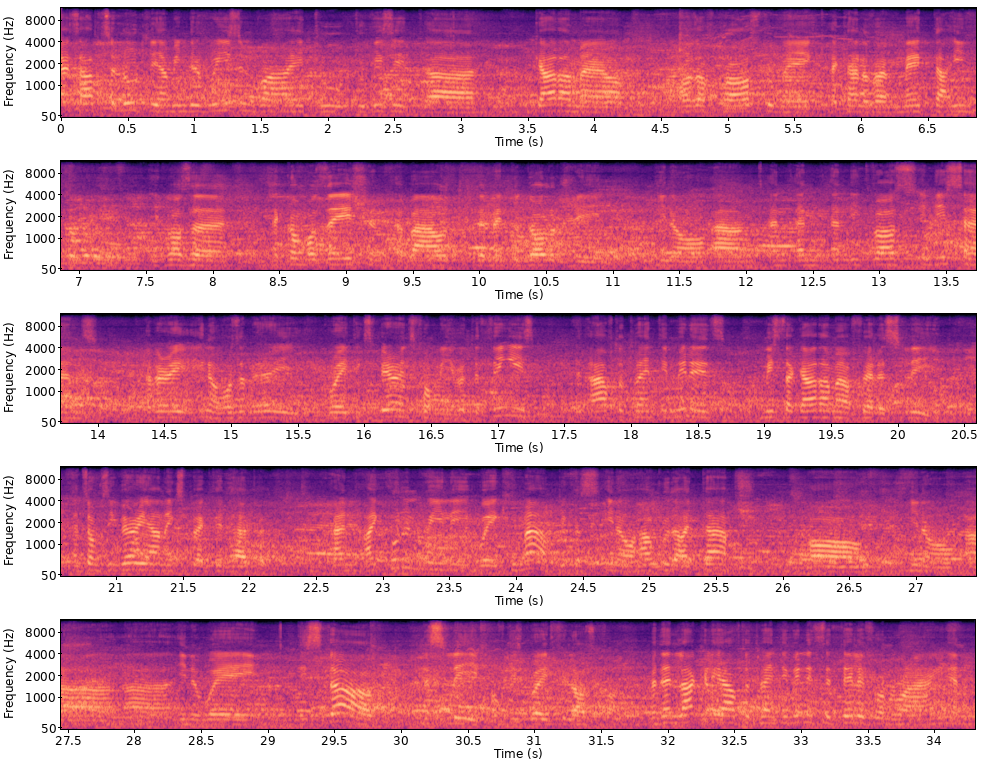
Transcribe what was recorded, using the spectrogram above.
yes, absolutely. I mean, the reason why to, to visit uh, was, of course, to make a kind of a meta interview. It was a, a conversation about the methodology, you know, um, and, and, and it was, in this sense, a very, you know, was a very great experience for me. But the thing is that after 20 minutes, Mr. Gadamer fell asleep, and something very unexpected happened and I couldn't really wake him up because you know how could I touch or you know uh, uh, in a way disturb the sleep of this great philosopher. But then luckily after 20 minutes the telephone rang and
